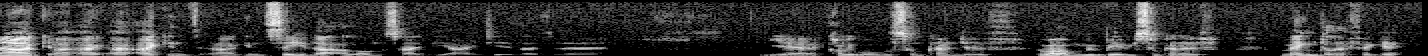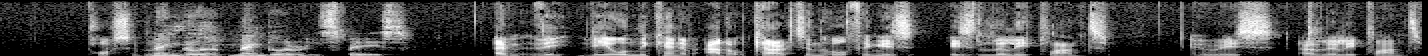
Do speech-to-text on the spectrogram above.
I, I, I, I can I can see that alongside the idea that uh, yeah, was some kind of well, maybe some kind of Mengele figure, Possibly. Mengele Mengele in space. Um, the the only kind of adult character in the whole thing is is Lily Plant, who is a lily plant.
